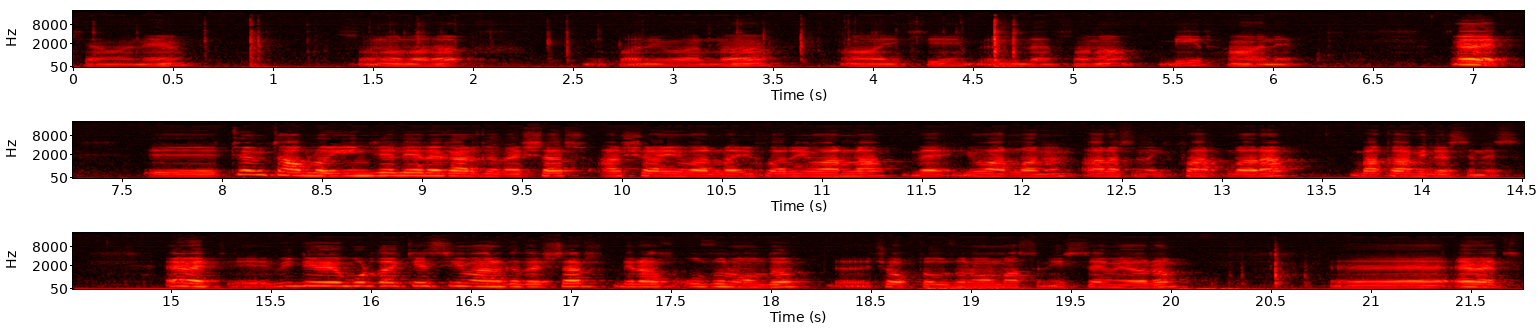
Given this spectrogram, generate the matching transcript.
2 hane son olarak yukarı yuvarla A2 virgülden sonra bir hane. Evet. E, tüm tabloyu inceleyerek arkadaşlar aşağı yuvarla, yukarı yuvarla ve yuvarlanın arasındaki farklara bakabilirsiniz. Evet, e, videoyu burada keseyim arkadaşlar. Biraz uzun oldu. E, çok da uzun olmasını istemiyorum. E, evet,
